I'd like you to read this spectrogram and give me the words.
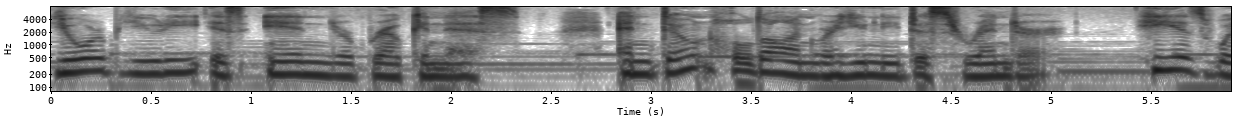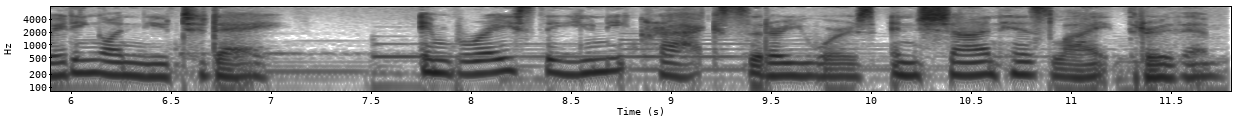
Your beauty is in your brokenness. And don't hold on where you need to surrender. He is waiting on you today. Embrace the unique cracks that are yours and shine His light through them.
